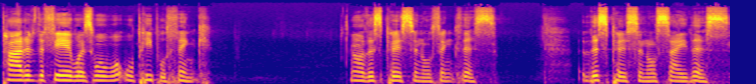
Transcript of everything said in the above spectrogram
Part of the fear was, Well, what will people think? Oh, this person will think this. This person will say this.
